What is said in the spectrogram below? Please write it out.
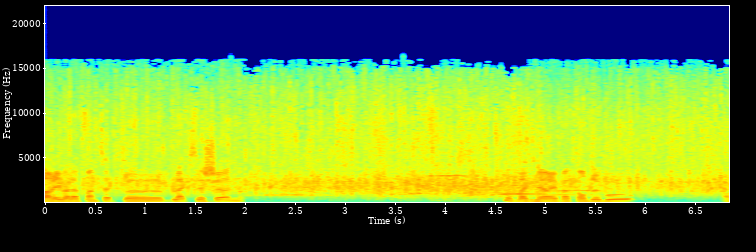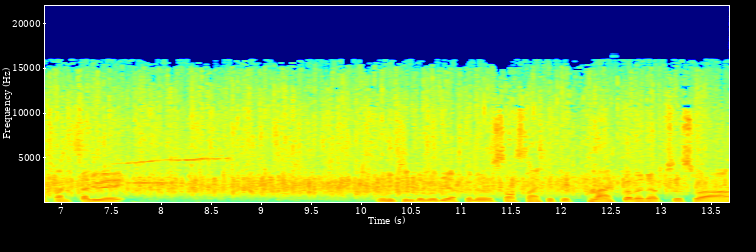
arrive à la fin de cette euh, Black Session. Kurt Wagner est maintenant debout, en train de saluer. Inutile de vous dire que le 105 était plein comme un up ce soir.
